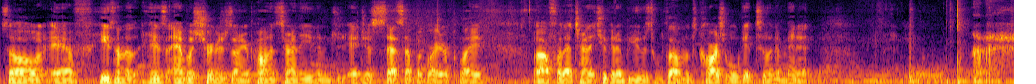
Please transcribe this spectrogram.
So if he's in the, his ambush triggers on your opponent's turn, then you can it just sets up a greater play uh, for that turn that you can abuse with the cards we'll get to in a minute.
